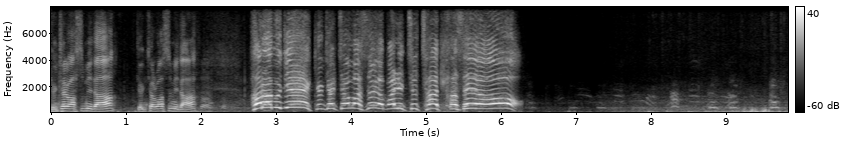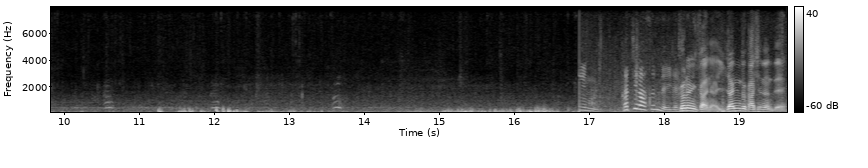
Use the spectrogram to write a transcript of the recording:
경찰 왔습니다. 경찰 왔습니다. 할아버지! 경찰차 왔어요. 빨리 저 차 타세요. 같이 갔습니다 이제. 그러니까요. 이장님도 가시는데.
